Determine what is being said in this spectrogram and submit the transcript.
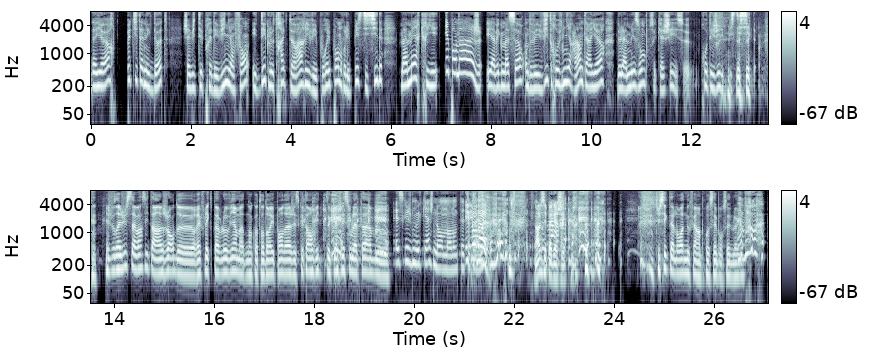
D'ailleurs, petite anecdote, j'habitais près des vignes enfants et dès que le tracteur arrivait pour épandre les pesticides, ma mère criait épandage Et avec ma sœur, on devait vite revenir à l'intérieur de la maison pour se cacher et se protéger des pesticides. Et je voudrais juste savoir si t'as un genre de réflexe pavlovien maintenant quand on épandage. Est-ce que t'as envie de te cacher sous la table ou- Est-ce que je me cache? Non, non, non, peut-être pas. Épandage Non, elle s'est pas cachée. Tu sais que t'as le droit de nous faire un procès pour cette blague. Ah bon?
